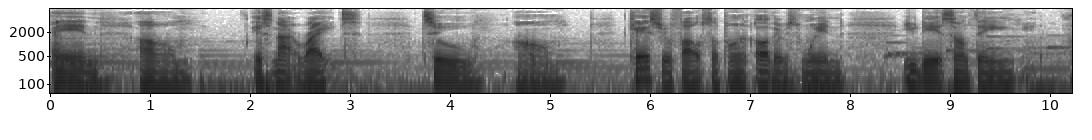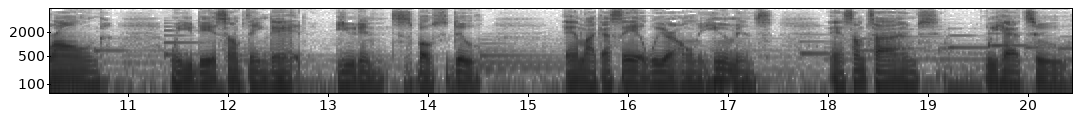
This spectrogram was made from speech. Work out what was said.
and um, it's not right to um, cast your faults upon others when you did something wrong, when you did something that you didn't supposed to do. And like I said, we are only humans, and sometimes we have to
